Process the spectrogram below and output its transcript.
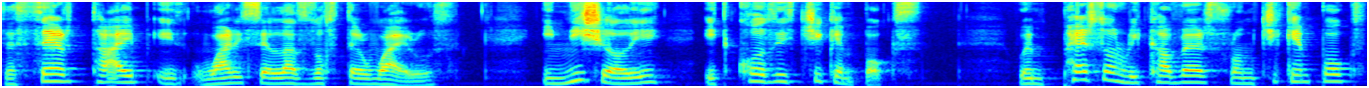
The third type is varicella zoster virus. Initially, it causes chickenpox. When person recovers from chickenpox,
